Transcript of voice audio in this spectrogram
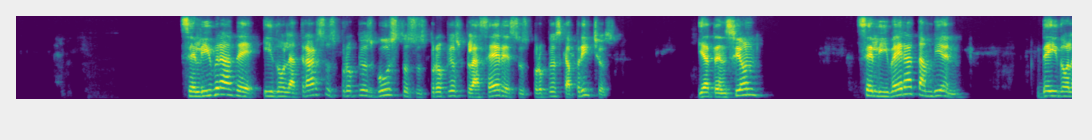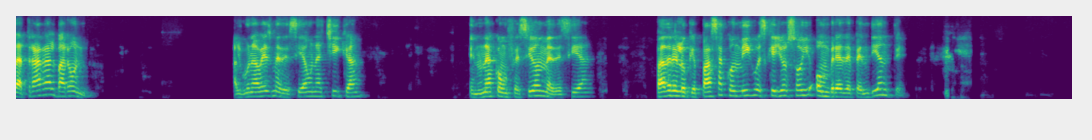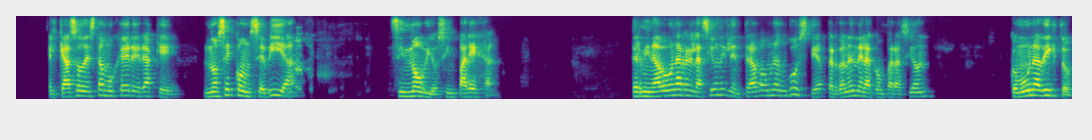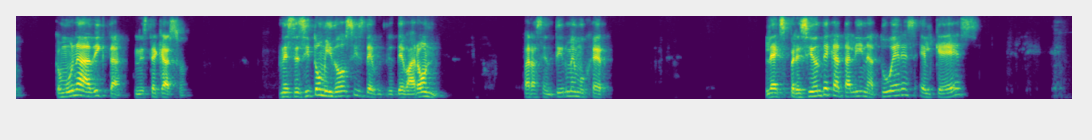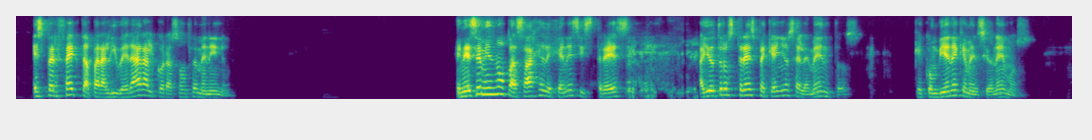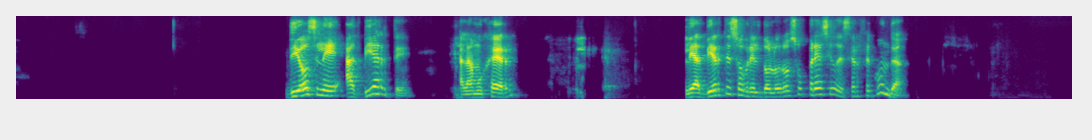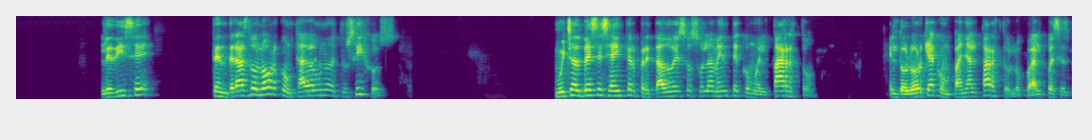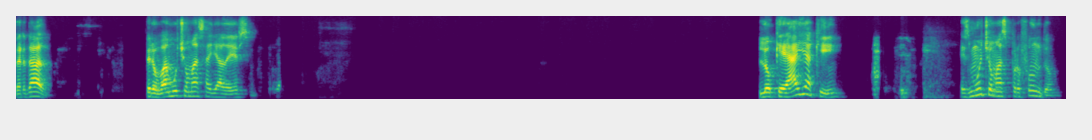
se libra de idolatrar sus propios gustos, sus propios placeres, sus propios caprichos y atención, se libera también de idolatrar al varón. Alguna vez me decía una chica, en una confesión me decía, Padre, lo que pasa conmigo es que yo soy hombre dependiente. El caso de esta mujer era que no se concebía sin novio, sin pareja terminaba una relación y le entraba una angustia, perdónenme la comparación, como un adicto, como una adicta en este caso. Necesito mi dosis de, de varón para sentirme mujer. La expresión de Catalina, tú eres el que es, es perfecta para liberar al corazón femenino. En ese mismo pasaje de Génesis 3, hay otros tres pequeños elementos que conviene que mencionemos. Dios le advierte a la mujer, le advierte sobre el doloroso precio de ser fecunda. Le dice, tendrás dolor con cada uno de tus hijos. Muchas veces se ha interpretado eso solamente como el parto, el dolor que acompaña al parto, lo cual pues es verdad, pero va mucho más allá de eso. Lo que hay aquí es mucho más profundo.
